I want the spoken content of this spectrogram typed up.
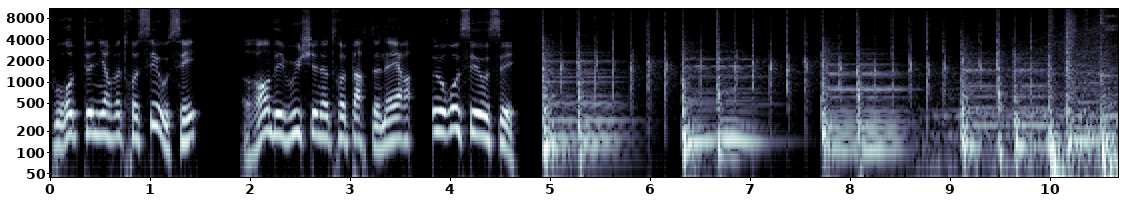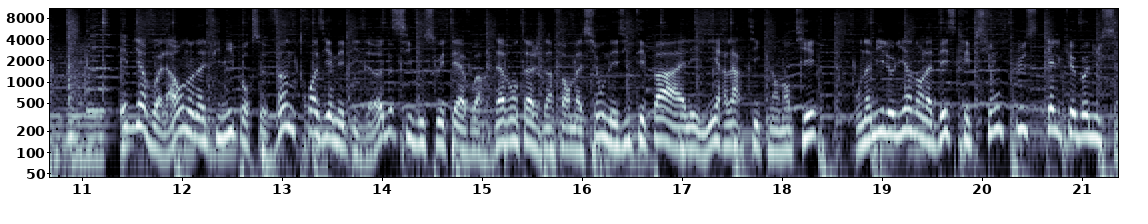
Pour obtenir votre COC, rendez-vous chez notre partenaire EuroCOC. Bien voilà, on en a fini pour ce 23e épisode. Si vous souhaitez avoir davantage d'informations, n'hésitez pas à aller lire l'article en entier. On a mis le lien dans la description, plus quelques bonus.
